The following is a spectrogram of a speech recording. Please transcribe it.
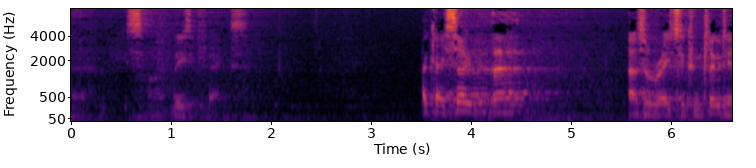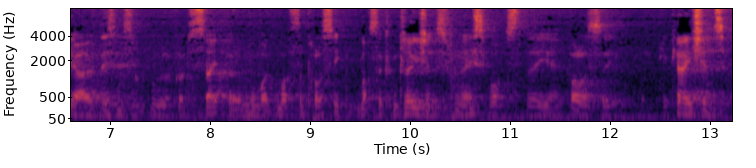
uh, these, these effects. Okay, so. Uh, as a way to conclude here, this is all I've got to say. What, what's the policy? What's the conclusions from this? What's the uh, policy implications?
